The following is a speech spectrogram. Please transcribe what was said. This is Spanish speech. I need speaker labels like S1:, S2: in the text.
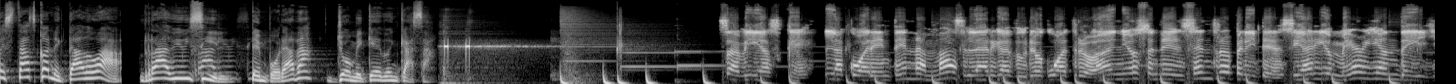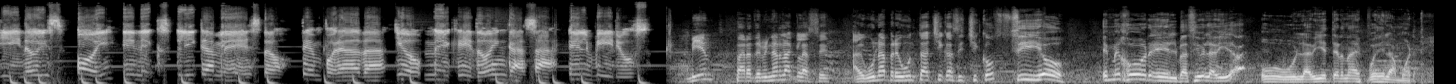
S1: estás conectado a Radio Isil, temporada Yo me quedo en casa.
S2: ¿Sabías que la cuarentena más larga duró cuatro años en el centro penitenciario Marion de Illinois? Hoy, en Explícame esto, temporada Yo me quedo en casa, el virus.
S3: Bien, para terminar la clase, ¿alguna pregunta, chicas y chicos?
S4: Sí, yo. ¿Es mejor el vacío de la vida o la vida eterna después de la muerte?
